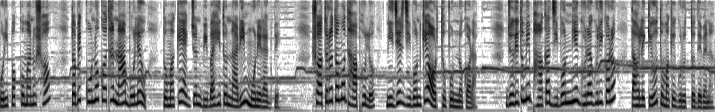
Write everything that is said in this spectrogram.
পরিপক্ক মানুষ হও, তবে কোনো কথা না বলেও তোমাকে একজন বিবাহিত নারী মনে রাখবে। সতেরোতম ধাপ হল নিজের জীবনকে অর্থপূর্ণ করা। যদি তুমি ফাঁকা জীবন নিয়ে ঘোরাঘুরি করো, তাহলে কেউ তোমাকে গুরুত্ব দেবে না।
